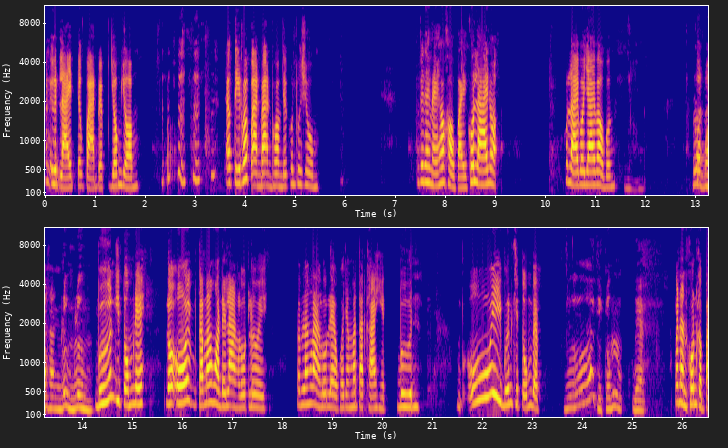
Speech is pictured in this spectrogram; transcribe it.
มันอืดหลายต้องปาดแบบย้อมยอมๆเอาตีนว่าปาดบ้านพร้อมเด้อคุณผู้ชมมันเป็นยังไงเขาเข้าไปคนร้ายเนาะ คนร้ายบ่ยายเว้าเบิ่งรถว่าทันลืมลืมบืนกี่ตมเด้รถโอ้ยกลับมาหอดได้ล่างรถเลยกำลังล่างรถแล้วเขายังมาตัดขาเห็ดบืนโอ้ยบืนกี่ตมแบบเอ้ยสิจมแบบปานนั้นคนก็ไป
